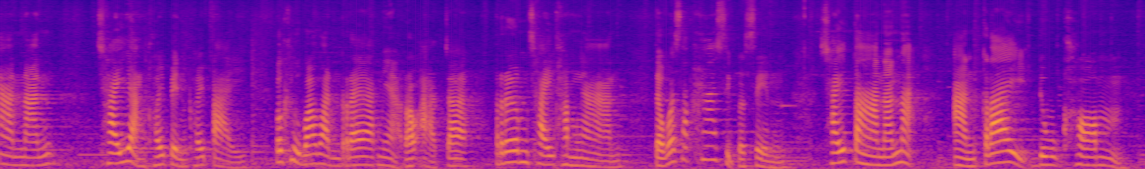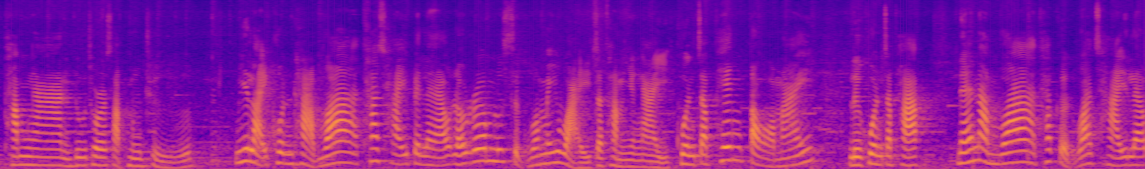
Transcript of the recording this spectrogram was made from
งานนั้นใช้อย่างค่อยเป็นค่อยไป ก็คือว่าวันแรกเนี่ยเราอาจจะเริ่มใช้ทำงาน แต่ว่าสัก 50%ใช้ตานั้นอะอ่านใกล้ดูคอมทำงานดูโทรศัพท์มือถือ มีหลายคนถามว่าถ้าใช้ไปแล้วแล้วเริ่มรู้สึกว่าไม่ไหวจะทำยังไง ควรจะเพ่งต่อไหมหรือควรจะพัก แนะนำว่าถ้าเกิดว่าใช้แล้ว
